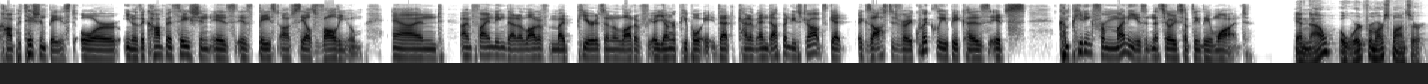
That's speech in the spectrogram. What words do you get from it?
competition based or you know the compensation is is based on sales volume. And i'm finding that a lot of my peers and a lot of younger people eh, that kind of end up in these jobs get exhausted very quickly because it's competing for money isn't necessarily something they want. And now a word from our sponsor.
